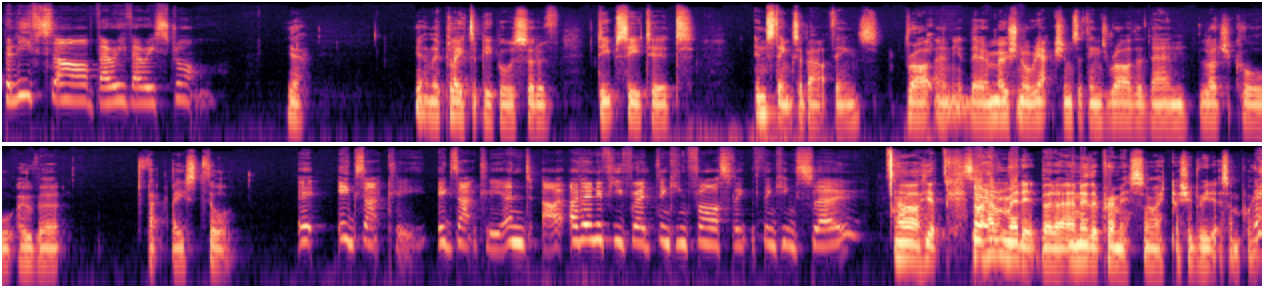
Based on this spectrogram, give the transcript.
beliefs are very very strong yeah yeah and they play to people's sort of deep-seated instincts about things ra- and their emotional reactions to things rather than logical, overt, fact-based thought. Exactly, exactly. And I, I don't know if you've read Thinking Fast, Thinking Slow. Oh, yeah. So, no, I haven't read it, but I know the premise, so I, I should read it at some point.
